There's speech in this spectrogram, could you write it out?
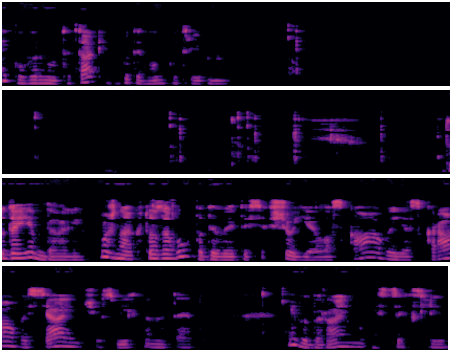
і повернути так, як буде вам потрібно. Додаємо далі. Можна, хто забув, подивитися, що є ласкаве, яскраве, сяюче, усміхнене, тепле. І вибираємо із цих слів.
